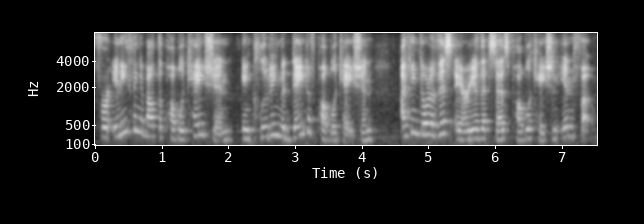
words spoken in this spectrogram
For anything about the publication, including the date of publication, I can go to this area that says Publication Info.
